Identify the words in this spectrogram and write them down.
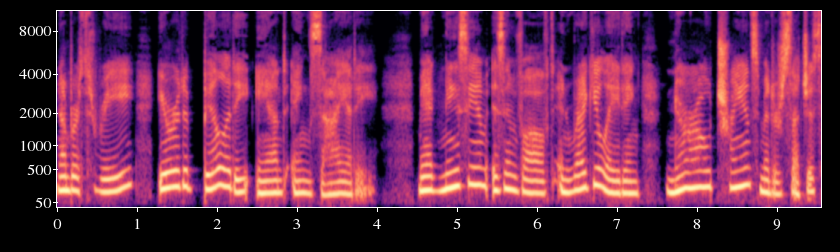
Number three, irritability and anxiety. Magnesium is involved in regulating neurotransmitters such as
